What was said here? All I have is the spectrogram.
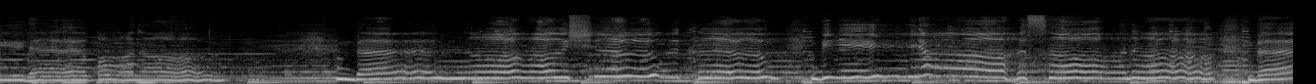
söyle bana. Ben aşıkım billah sana. Ben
